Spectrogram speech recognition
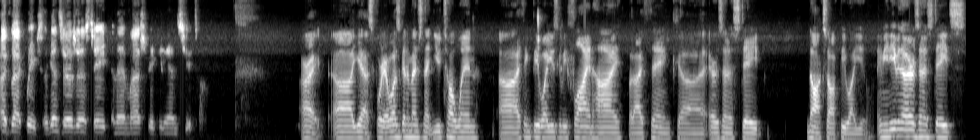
back back weeks against Arizona State and then last week against Utah. All right. Uh, yeah, Sporty. I was going to mention that Utah win. Uh, I think BYU is going to be flying high, but I think uh, Arizona State knocks off BYU. I mean, even though Arizona State's,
